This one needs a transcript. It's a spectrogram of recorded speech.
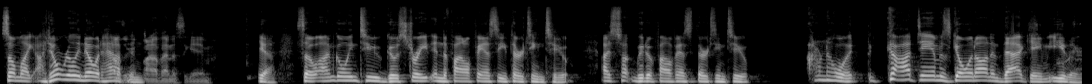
So I'm like, I don't really know what happened. Final Fantasy game. Yeah. So I'm going to go straight into Final Fantasy 13 2. I just booted up Final Fantasy 13 2. I don't know what the goddamn is going on in that game either.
